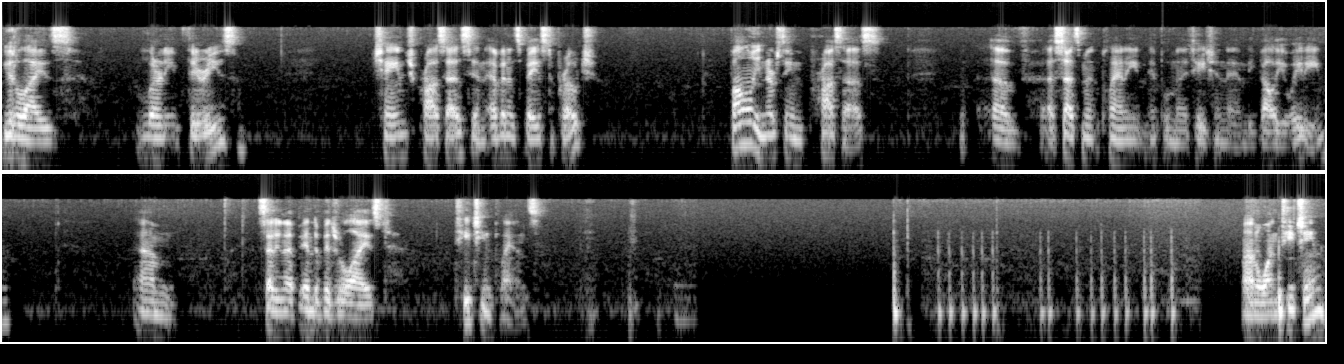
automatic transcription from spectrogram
utilize learning theories, change process and evidence-based approach, following nursing process of assessment, planning, implementation, and evaluating, um, setting up individualized teaching plans. one-on-one teaching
